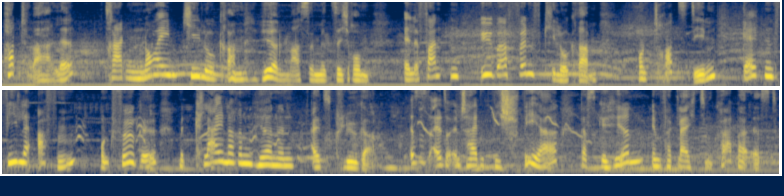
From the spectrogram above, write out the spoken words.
Pottwale tragen 9 Kilogramm Hirnmasse mit sich rum. Elefanten über 5 Kilogramm. Und trotzdem gelten viele Affen und Vögel mit kleineren Hirnen als klüger. Es ist also entscheidend, wie schwer das Gehirn im Vergleich zum Körper ist.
